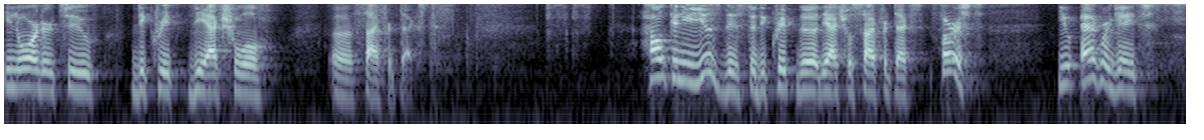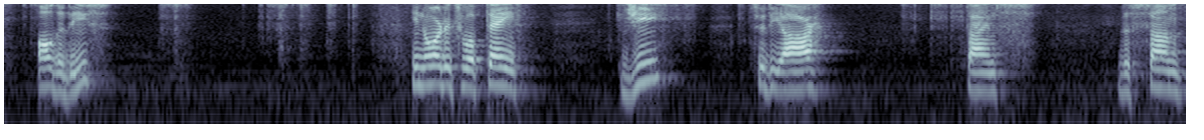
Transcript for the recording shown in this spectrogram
in order to decrypt the actual uh, ciphertext. How can you use this to decrypt the, the actual ciphertext? First, you aggregate all the Ds in order to obtain G to the R times the sum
